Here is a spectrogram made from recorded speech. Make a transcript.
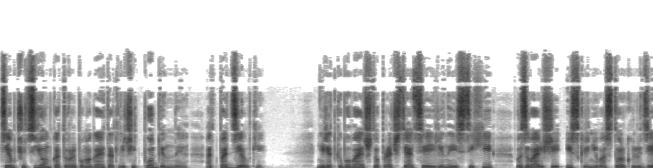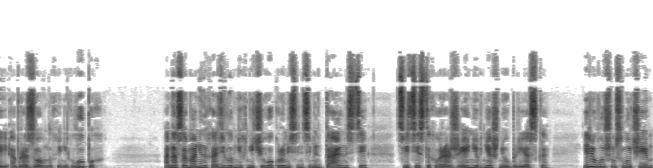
тем чутьем, которое помогает отличить подлинное от подделки. Нередко бывает, что, прочтя те или иные стихи, вызывающие искренний восторг людей, образованных и неглупых, она сама не находила в них ничего, кроме сентиментальности, цветистых выражений, внешнего блеска или, в лучшем случае,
